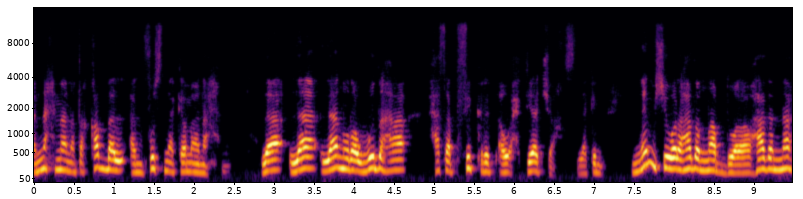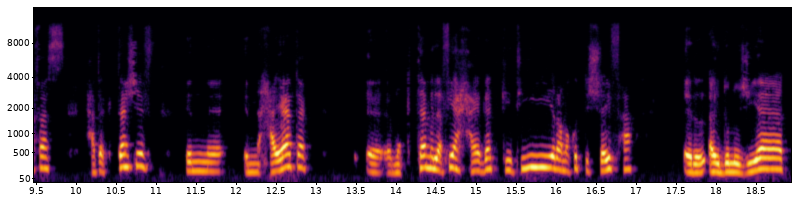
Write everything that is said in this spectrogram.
أن إحنا نتقبل أنفسنا كما نحن. لا لا لا نروضها حسب فكرة أو احتياج شخص. لكن نمشي ورا هذا النبض ورا هذا النفس هتكتشف إن إن حياتك آه، مكتملة فيها حاجات كتيرة ما كنتش شايفها. الأيديولوجيات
